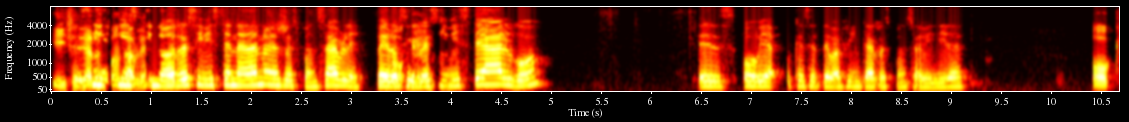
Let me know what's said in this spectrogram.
¿Y sería responsable? si no recibiste nada, no es responsable. Pero si recibiste algo, es obvio que se te va a fincar responsabilidad. Ok.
